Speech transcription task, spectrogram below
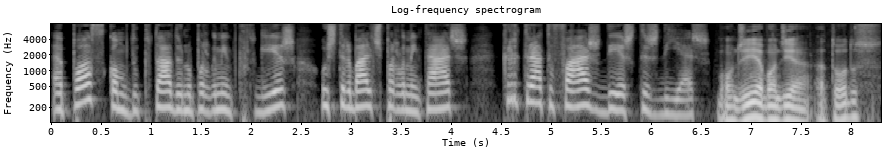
a posse como deputado no Parlamento Português, os trabalhos parlamentares. Que retrato faz destes dias? Bom dia, bom dia a todos.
